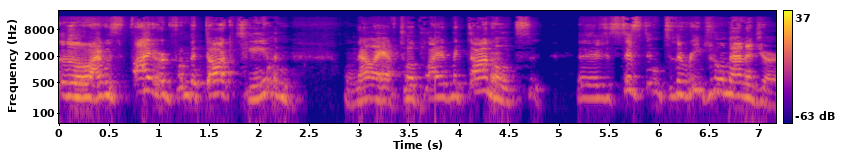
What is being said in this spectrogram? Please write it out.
Oh, I was fired from the dog team, and well, now I have to apply at McDonald's. Uh, assistant to the regional manager.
